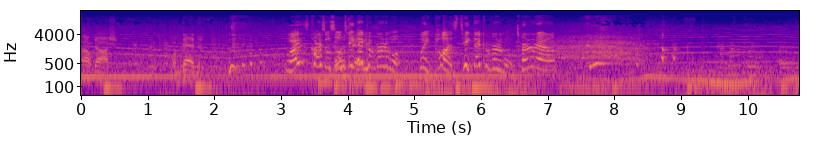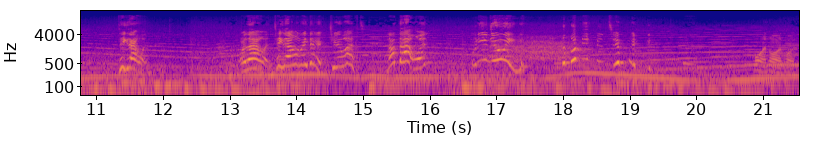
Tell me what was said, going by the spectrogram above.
Oh gosh. I'm dead. Why is this car so slow? Don't Take that you- convertible. Wait, pause. Take that convertible. Turn around. Take that one. Or that one. Take that one right there. To your left. Not that one. What are you doing? what are you doing? Hold on, hold on, hold on.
